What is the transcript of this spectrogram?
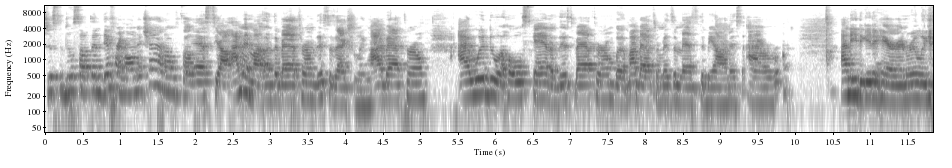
just to do something different on the channel. So yes, y'all, I'm in my other bathroom. This is actually my bathroom. I would do a whole scan of this bathroom, but my bathroom is a mess to be honest. I I need to get in here and really,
